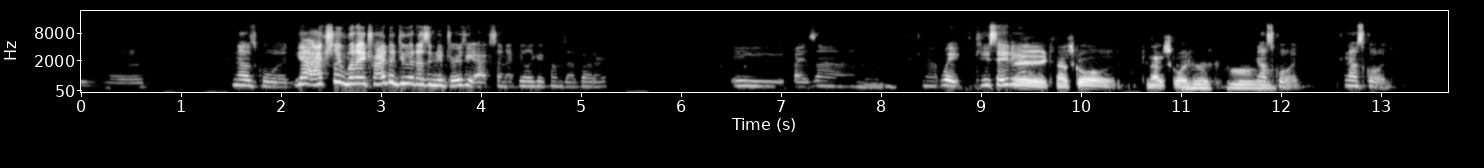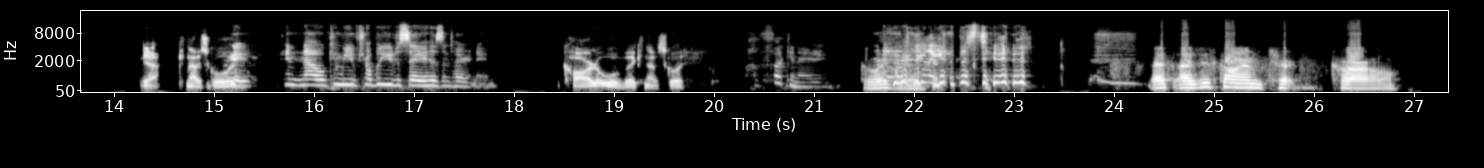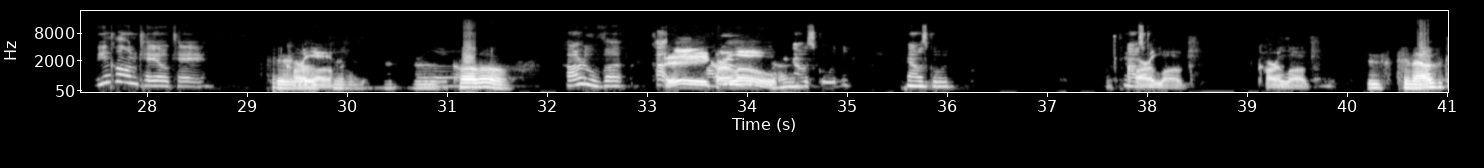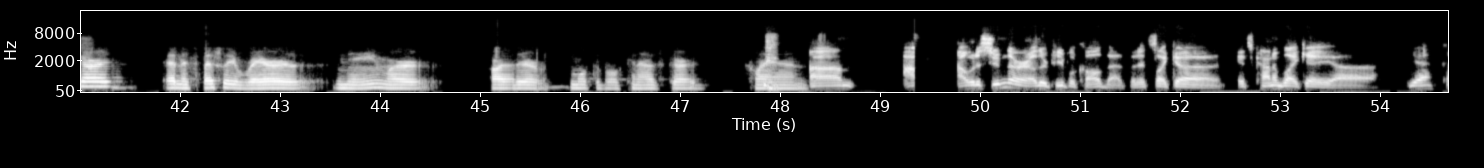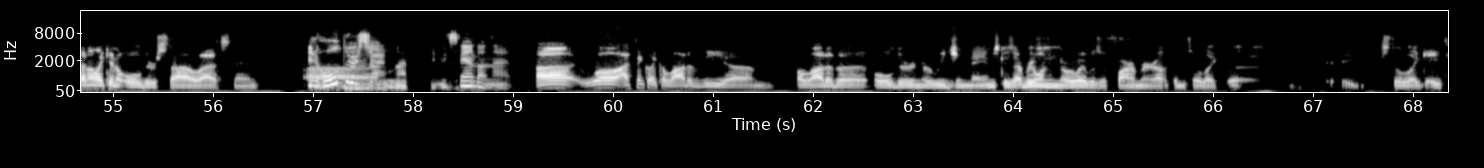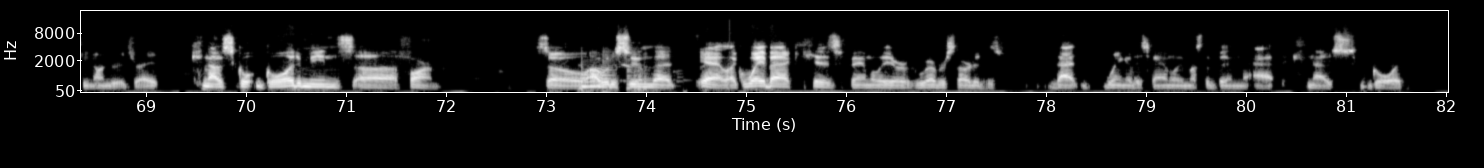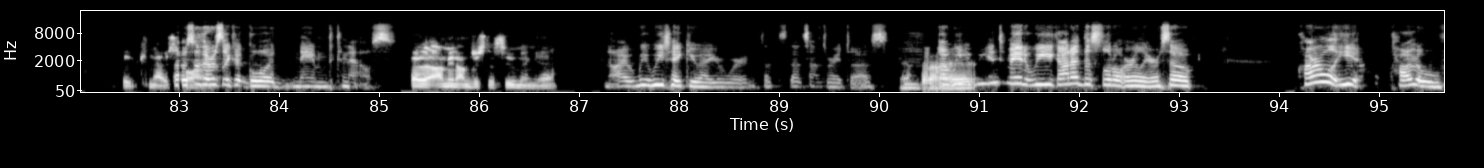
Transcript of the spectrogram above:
Knausgård. Yeah, actually, when I tried to do it as a New Jersey accent, I feel like it comes out better. Hey, paisan. Wait, can you say it again? Hey, Knausgård. Knausgård. Knausgård. Knausgård. Yeah, Knausgård. Okay, can, now can we trouble you to say his entire name? Karl Ove Knausgård. Oh, fucking A. We're gonna get this dude. That's I just call him Carl. We can call him KOK. Carlo. Carlo. Carlo. Carlo. Hey, Carlo. That was good. That was good. Karlov. Karlov. Is Knausgård an especially rare name, or are there multiple Knausgård clans? Um, I, I would assume there are other people called that, but it's like a, it's kind of like a, uh, yeah, kind of like an older style last name. An older uh, style last name. Expand on that. Uh, well, I think like a lot of the um, a lot of the older Norwegian names, because everyone in Norway was a farmer up until like the still like 1800s, right? Knausgård means uh, farm. So I would assume that yeah, like way back, his family or whoever started his that wing of his family must have been at Knausgård. The Knaus. Oh, farm. so there was like a Gord named Knaus. Uh, I mean, I'm just assuming, yeah. No, I, we, we take you at your word. That's that sounds right to us. So we, we intimated we got at this a little earlier. So Carl he Carl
